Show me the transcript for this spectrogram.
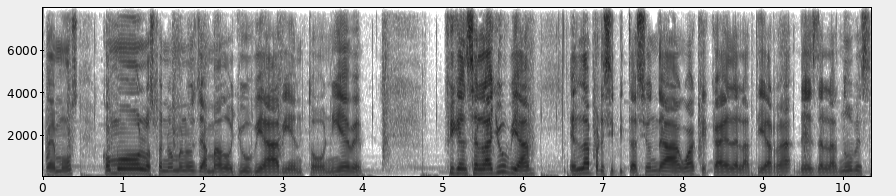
vemos como los fenómenos llamados lluvia, viento o nieve. Fíjense, la lluvia es la precipitación de agua que cae de la tierra desde las nubes,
